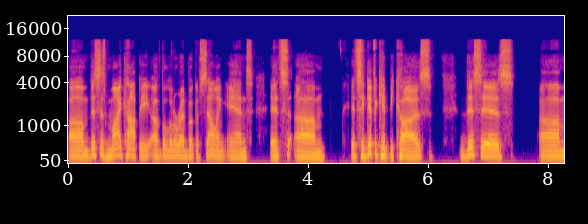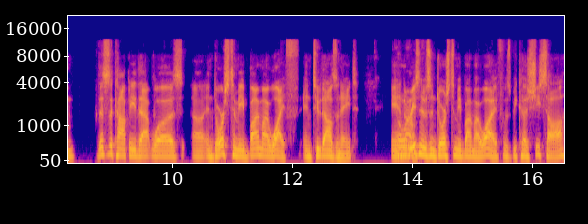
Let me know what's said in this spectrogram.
Um, this is my copy of the Little Red Book of Selling, and it's um, it's significant because this is um, this is a copy that was uh, endorsed to me by my wife in 2008. And Oh, the wow. reason it was endorsed to me by my wife was because she saw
